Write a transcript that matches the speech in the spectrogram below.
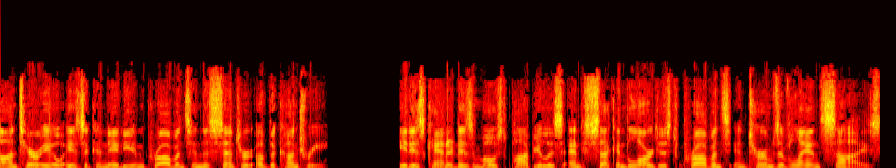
Ontario is a Canadian province in the center of the country, it is Canada's most populous and second largest province in terms of land size,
